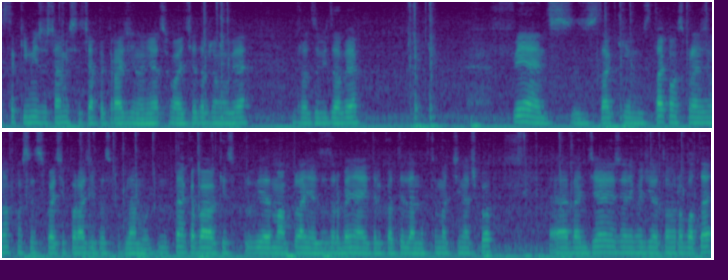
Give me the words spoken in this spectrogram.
Z takimi rzeczami se ciapek radzi, no nie, słuchajcie, dobrze mówię, drodzy widzowie. Więc z takim, z taką sprężynówką sobie słuchajcie poradzi bez problemu. No, Ten kawałek jest, mam w planie do zrobienia i tylko tyle w tym odcineczku e, będzie, jeżeli chodzi o tą robotę.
